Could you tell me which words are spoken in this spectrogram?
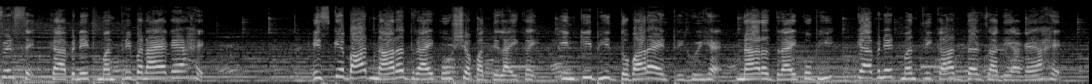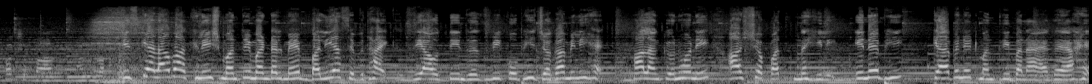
फिर से कैबिनेट मंत्री बनाया गया है। इसके बाद नारद राय को शपथ दिलाई गई। इनकी भी दोबारा एंट्री हुई है। नारद राय को भी कैबिनेट मंत्री का दर्जा दिया गया है। इसके अलावा अखिलेश मंत्रिमंडल में बलिया से विधायक जियाउद्दीन रिजवी को भी जगह मिली है। हालाँकि उन्होंने आज शपथ नहीं ली। इन्हें भी कैबिनेट मंत्री बनाया गया है।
